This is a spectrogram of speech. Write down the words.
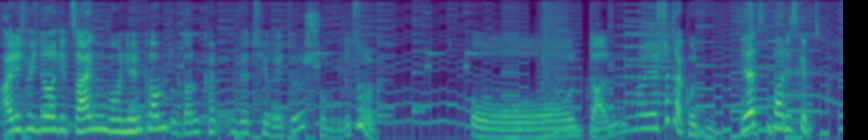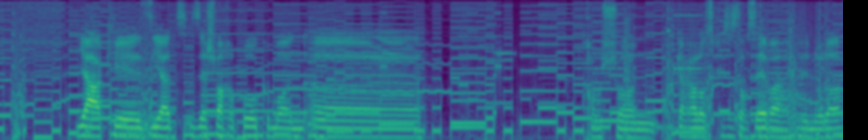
eigentlich will ich nur noch hier zeigen, wo man hier hinkommt und dann könnten wir theoretisch schon wieder zurück. Und dann neue Städte erkunden. Die letzten paar, die es gibt. Ja, okay, sie hat sehr schwache Pokémon. Äh, komm schon. Garados kriegst es doch selber hin, oder?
